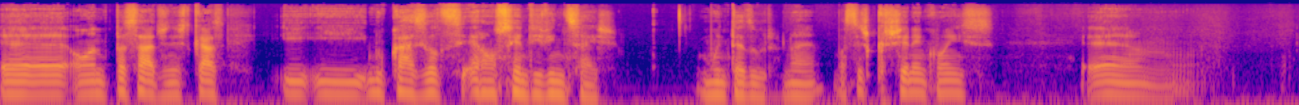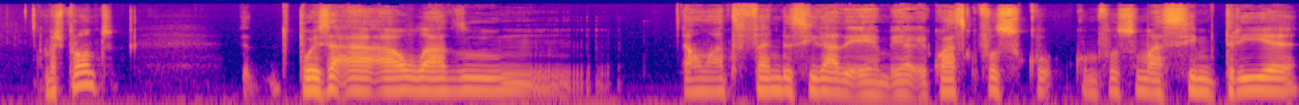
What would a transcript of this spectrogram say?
Eh, onde passados, neste caso, e, e no caso ele eram 126. Muito duro, não é? Vocês crescerem com isso. Ehm, mas pronto, depois há, há o lado há um lado fã da cidade é, é- é quase que fosse co- como fosse uma assimetria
